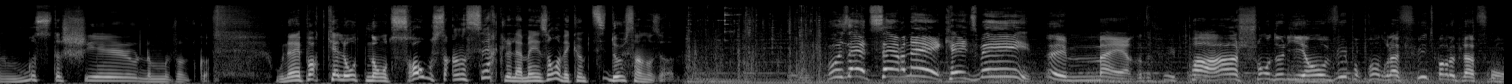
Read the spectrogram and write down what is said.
Worcestershire ou n'importe quel autre nom de sauce encercle la maison avec un petit 200 hommes. Vous êtes cerné, Catesby Eh merde, et pas un chandelier en vue pour prendre la fuite par le plafond.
